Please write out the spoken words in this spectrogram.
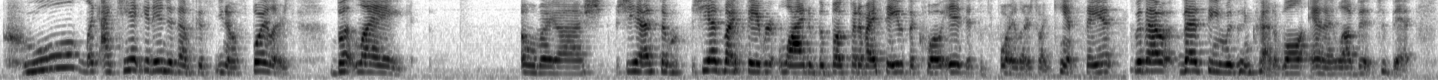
cool. Like i can't get into them because you know spoilers. But like oh my gosh. She has some she has my favorite line of the book but if i say what the quote is it's a spoiler so i can't say it. But that that scene was incredible and i loved it to bits.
